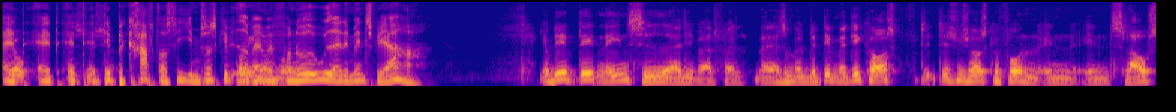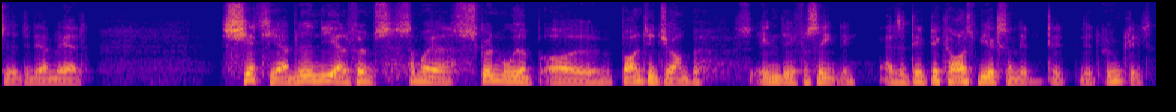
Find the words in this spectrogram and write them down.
At, jo, at, at, at det bekræfter os i, jamen, så skal vi med at få noget ud af det, mens vi er her. Jamen, det, det er den ene side af det i hvert fald. Men, altså, men, det, men det, kan også, det, det synes jeg også kan få en, en, en slagside, det der med, at shit, jeg er blevet 99, så må jeg skynde mig ud og, og bungee-jumpe, inden det er for sent. Ikke? Altså, det, det kan også virke sådan lidt, lidt, lidt ynkeligt.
